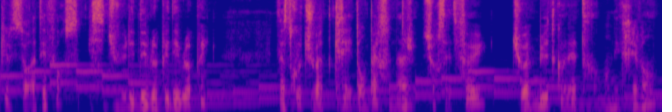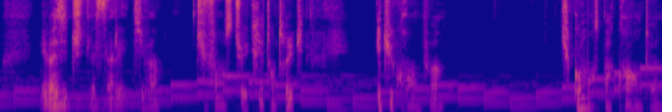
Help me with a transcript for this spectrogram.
Quelles seraient tes forces? Et si tu veux les développer, développer. Ça se trouve, tu vas te créer ton personnage sur cette feuille, tu vas mieux te connaître en écrivant, et vas-y, tu te laisses aller, tu vas. Tu fonces, tu écris ton truc, et tu crois en toi. Tu commences par croire en toi.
